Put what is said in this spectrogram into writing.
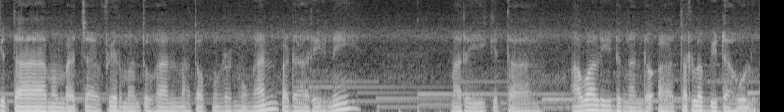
kita membaca firman Tuhan ataupun renungan pada hari ini, mari kita awali dengan doa terlebih dahulu.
